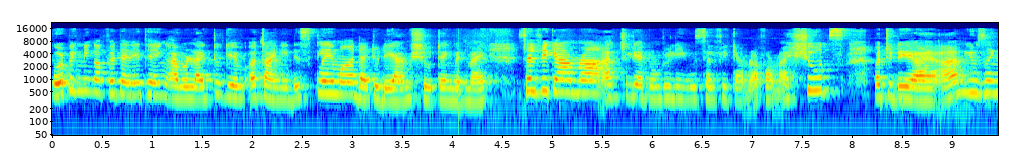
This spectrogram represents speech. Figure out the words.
before beginning up with anything, I would like to give a tiny disclaimer that today I'm shooting with my selfie camera. Actually, I don't really use selfie camera for my shoots, but today I am using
